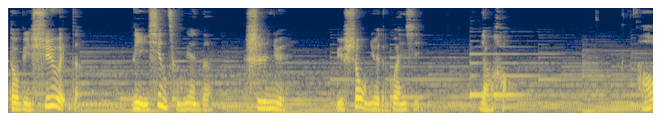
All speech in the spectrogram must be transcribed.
都比虚伪的理性层面的施虐与受虐的关系要好。好，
